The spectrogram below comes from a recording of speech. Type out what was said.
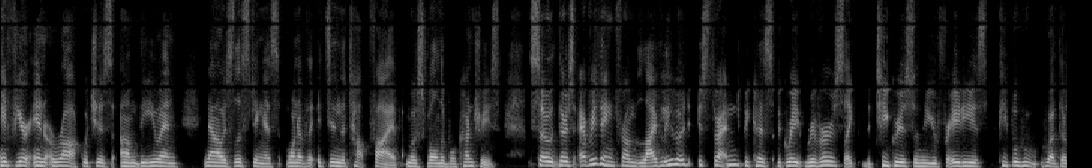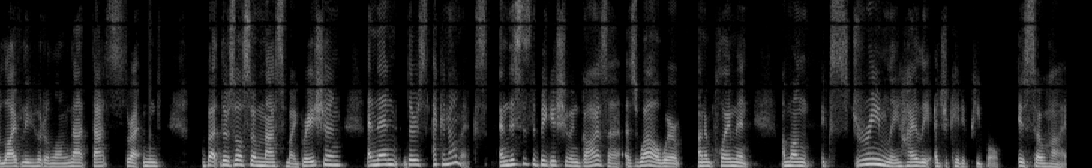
if you're in Iraq, which is um, the UN now is listing as one of the, it's in the top five most vulnerable countries. So there's everything from livelihood is threatened because the great rivers like the Tigris and the Euphrates, people who, who have their livelihood along that, that's threatened. But there's also mass migration. And then there's economics. And this is the big issue in Gaza as well, where unemployment among extremely highly educated people is so high.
